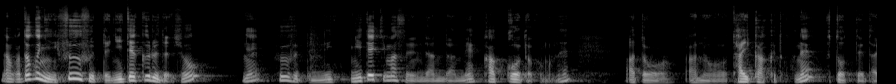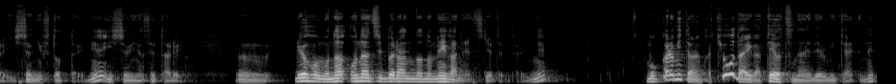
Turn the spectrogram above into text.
なんか特に夫婦って似てくるでしょ？ね夫婦って似てきますよねだんだんね。格好とかもね。あとあの体格とかね。太ってたり一緒に太ったりね。一緒に痩せたり、うん、両方も同じブランドの眼鏡つけてたりね。僕から見たらなんか兄弟が手をつないでるみたいなね、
